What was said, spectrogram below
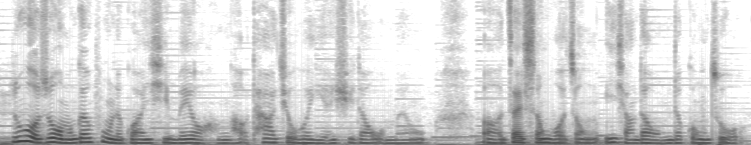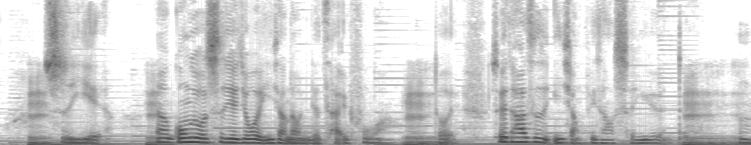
嗯，如果说我们跟父母的关系没有很好，它就会延续到我们呃在生活中影响到我们的工作。事业，那工作事业就会影响到你的财富啊。嗯，对，所以它是影响非常深远的。嗯嗯。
